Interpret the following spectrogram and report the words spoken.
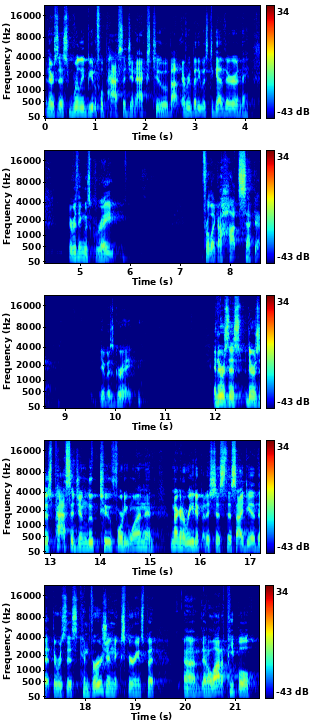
and there's this really beautiful passage in Acts 2 about everybody was together and they, everything was great. For like a hot second, it was great. And there's this, there's this passage in Luke 2 41, and I'm not going to read it, but it's just this idea that there was this conversion experience, but um, that a lot of people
